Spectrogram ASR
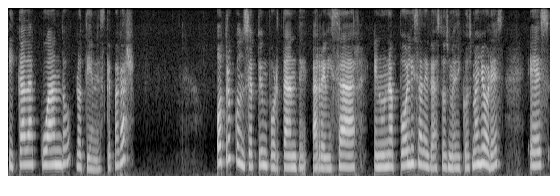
y cada cuándo lo tienes que pagar? Otro concepto importante a revisar en una póliza de gastos médicos mayores es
